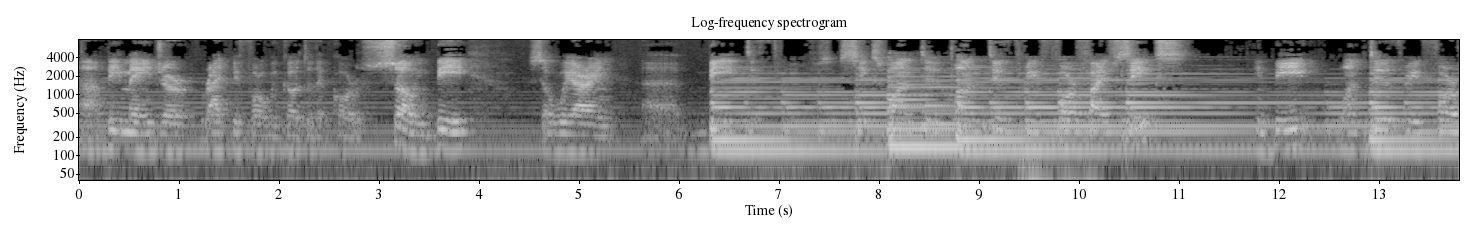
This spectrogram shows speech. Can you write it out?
uh, B major right before we go to the chorus so in B so we are in uh, B three, six, one, two, one, two, three, four, five, six. In B, one, two, three, four,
